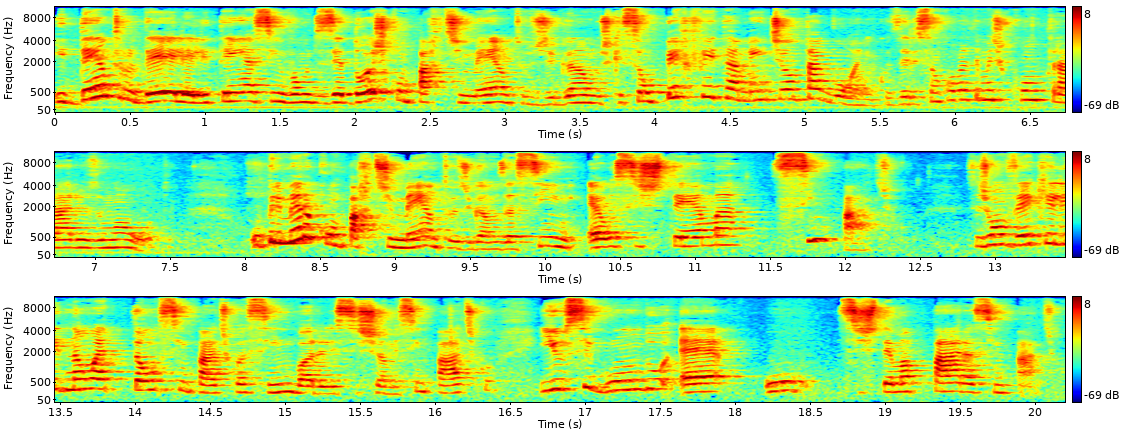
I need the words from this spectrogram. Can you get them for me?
e dentro dele ele tem, assim, vamos dizer, dois compartimentos, digamos, que são perfeitamente antagônicos, eles são completamente contrários um ao outro. O primeiro compartimento, digamos assim, é o sistema simpático. Vocês vão ver que ele não é tão simpático assim, embora ele se chame simpático, e o segundo é o sistema parasimpático.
